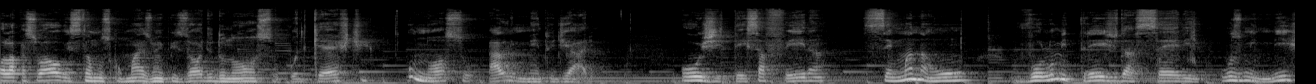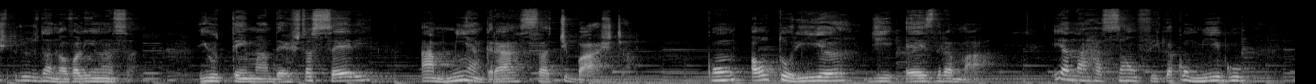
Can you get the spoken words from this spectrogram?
Olá pessoal, estamos com mais um episódio do nosso podcast, o nosso alimento diário. Hoje, terça-feira, semana 1, volume 3 da série Os Ministros da Nova Aliança. E o tema desta série, A Minha Graça Te Basta, com autoria de Ezra Mar. E a narração fica comigo,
